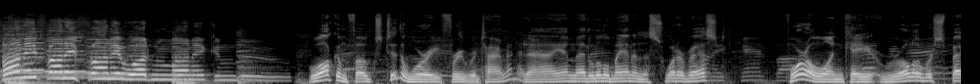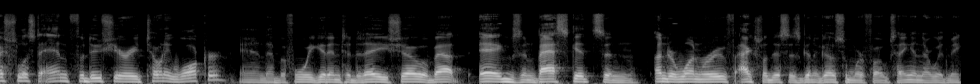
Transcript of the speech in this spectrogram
Funny, funny, funny what money can do. Welcome, folks, to the Worry Free Retirement, and I am that little man in the sweater vest. 401k rollover specialist and fiduciary Tony Walker. And uh, before we get into today's show about eggs and baskets and under one roof, actually, this is going to go somewhere, folks. Hang in there with me.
